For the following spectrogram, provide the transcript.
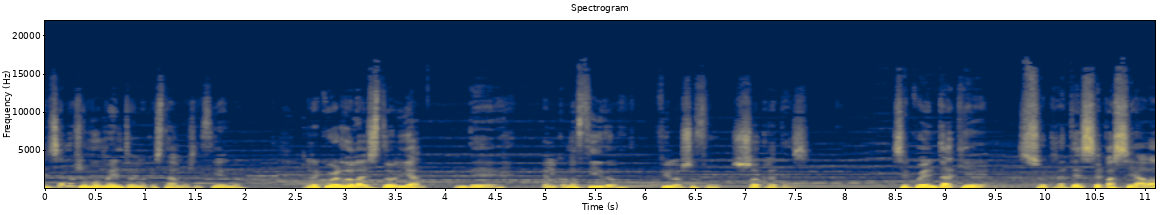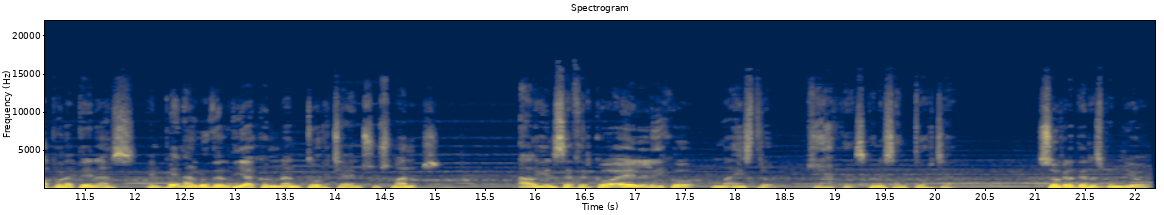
pensamos un momento en lo que estamos diciendo. Recuerdo la historia de el conocido filósofo Sócrates. Se cuenta que Sócrates se paseaba por Atenas en plena luz del día con una antorcha en sus manos. Alguien se acercó a él y le dijo, Maestro, ¿qué haces con esa antorcha? Sócrates respondió,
